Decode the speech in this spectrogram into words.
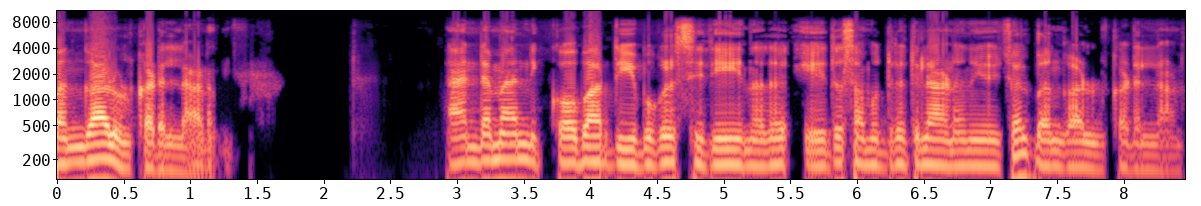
ബംഗാൾ ഉൾക്കടലിലാണ്. ആൻഡമാൻ നിക്കോബാർ ദ്വീപുകൾ സ്ഥിതി ചെയ്യുന്നത് ഏത് സമുദ്രത്തിലാണെന്ന് ചോദിച്ചാൽ ബംഗാൾ ഉൾക്കടലിലാണ്.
